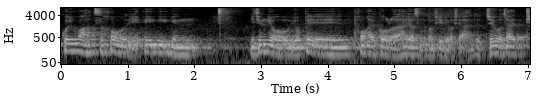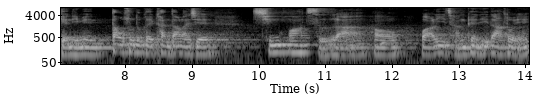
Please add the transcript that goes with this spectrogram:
规划之后，已已已经已经有有被迫害过了，还有什么东西留下来？结果在田里面到处都可以看到那些青花瓷啦，哦，瓦砾残片一大堆。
